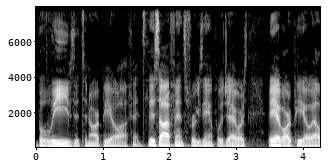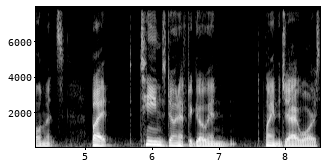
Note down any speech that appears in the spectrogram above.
believes it's an RPO offense. This offense, for example, the Jaguars, they have RPO elements, but teams don't have to go in playing the Jaguars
